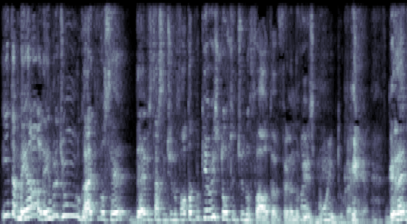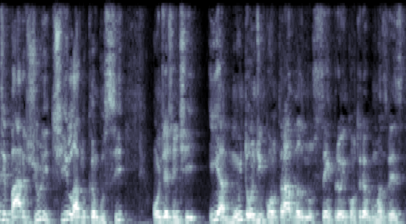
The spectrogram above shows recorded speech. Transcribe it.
E também ela lembra de um lugar que você deve estar sentindo falta, porque eu estou sentindo falta, Fernando Mas Vives. muito, cara. Grande bar Juriti, lá no Cambuci, onde a gente ia muito, onde encontrávamos sempre, eu encontrei algumas vezes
